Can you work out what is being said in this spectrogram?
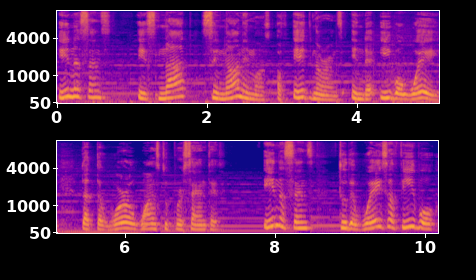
innocence is not synonymous of ignorance in the evil way that the world wants to present it. Innocence to the ways of evil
